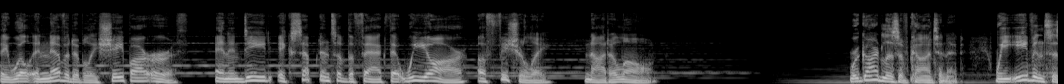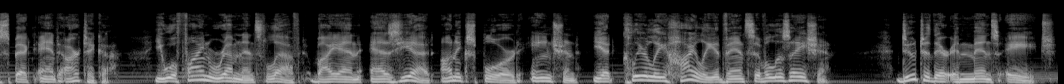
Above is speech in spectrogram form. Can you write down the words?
They will inevitably shape our Earth, and indeed acceptance of the fact that we are, officially, not alone. Regardless of continent, we even suspect Antarctica. You will find remnants left by an as yet unexplored, ancient, yet clearly highly advanced civilization. Due to their immense age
